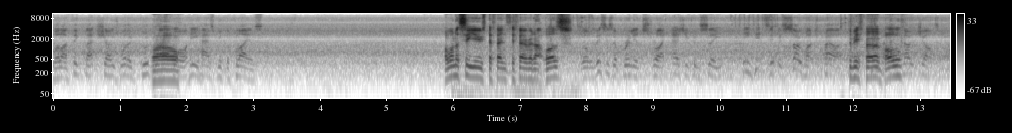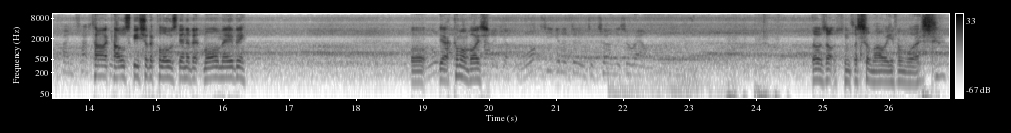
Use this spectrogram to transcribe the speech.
Well, I think that shows what a good Wow. rapport he has with the players. I want to see whose defensive if ever that was. Well, this is a brilliant strike, as you can see. He hits it with so much power. To be fair, Keeper both. No. Fantastic. Tarkowski should have closed in a bit more, maybe. But yeah, come on, boys. Those options are somehow even worse.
